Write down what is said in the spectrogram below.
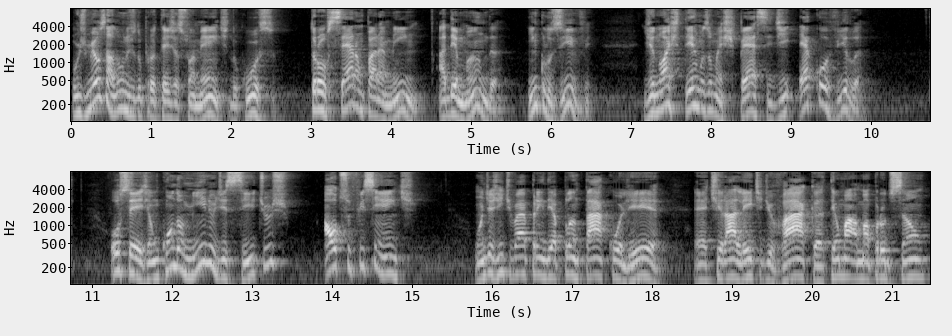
Os meus alunos do Proteja Sua Mente, do curso, trouxeram para mim a demanda, inclusive, de nós termos uma espécie de ecovila. Ou seja, um condomínio de sítios autossuficiente onde a gente vai aprender a plantar, colher, é, tirar leite de vaca, ter uma, uma produção.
